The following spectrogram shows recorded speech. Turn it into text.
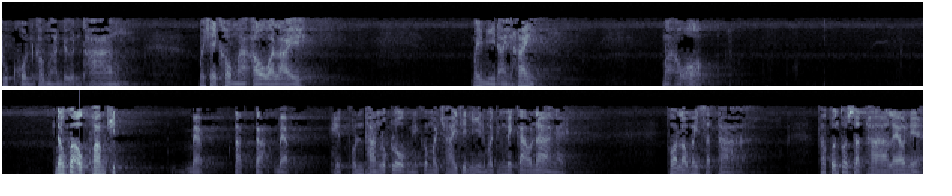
ทุกคนเข้ามาเดินทาง ไม่ใช่เข้ามาเอาอะไร ไม่มีใดให้ มาเอาออก เราก็เอาความคิดแบบตักกะแบบเหตุผลทางโลกโลกนี่ก็มาใช้ที่นี่มาถึงไม่ก้าวหน้าไง เพราะเราไม่ศรัทธา ถ้าคนเขาศรัทธาแล้วเนี่ย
